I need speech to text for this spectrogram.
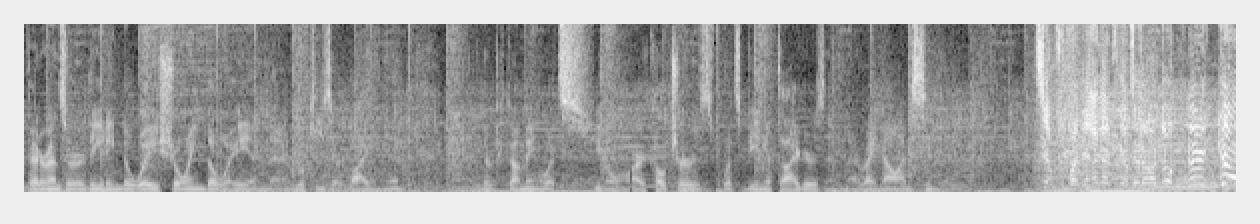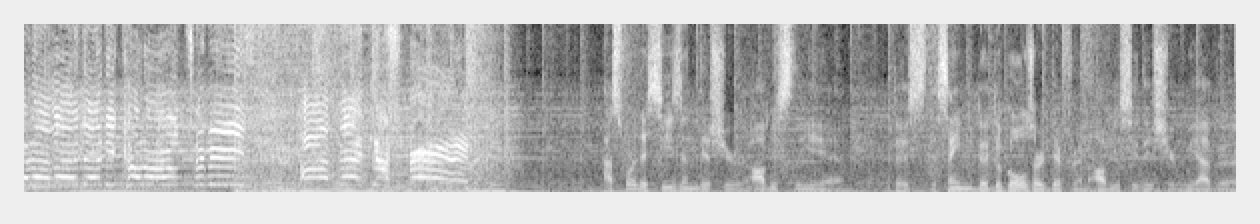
veterans are leading the way, showing the way, and rookies are buying in. They're becoming what's you know our culture is what's being a Tigers, and uh, right now I'm seeing it. Tire du panier, arrête gardien de retour. Et quel arrêt de Nicolas Ortimis! Arrête la semaine! As for the season this year, obviously uh, the, the same the, the goals are different. Obviously this year we have a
